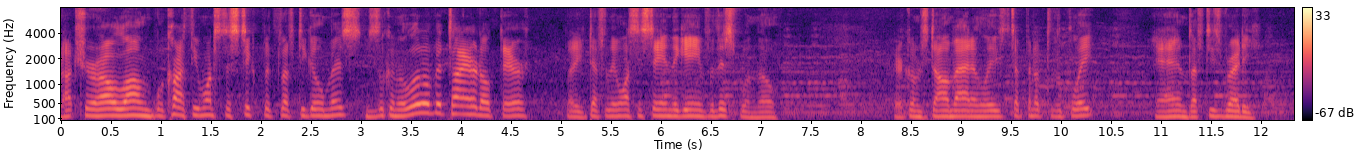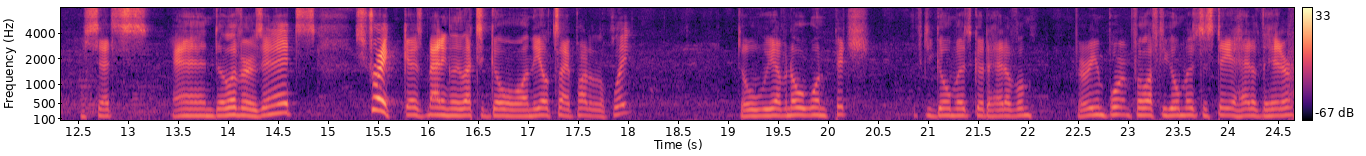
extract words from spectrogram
Not sure how long McCarthy wants to stick with Lefty Gomez. He's looking a little bit tired out there, but he definitely wants to stay in the game for this one, though. Here comes Don Mattingly stepping up to the plate, and Lefty's ready. He sets and delivers, and it's strike as Mattingly lets it go on the outside part of the plate. So we have an 0-1 pitch. Lefty Gomez got ahead of him. Very important for Lefty Gomez to stay ahead of the hitter.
